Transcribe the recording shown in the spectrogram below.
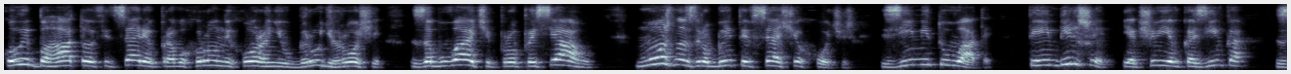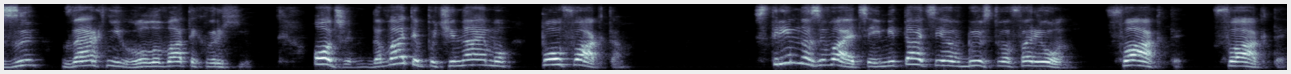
коли багато офіцерів правоохоронних органів беруть гроші, забуваючи про присягу, можна зробити все, що хочеш, зімітувати. Тим більше, якщо є вказівка з верхніх головатих верхів. Отже, давайте починаємо по фактам. Стрім називається Імітація вбивства Фаріон. Факти, факти.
